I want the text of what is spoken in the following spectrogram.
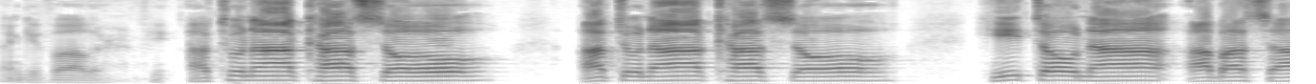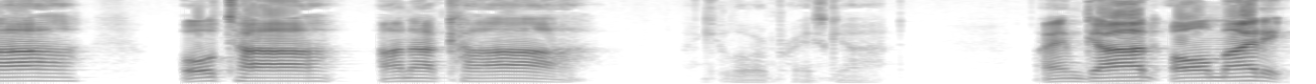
Thank you, Father. Atuna kaso, atuna kaso, Hito na abasa ota anaka. Thank you, Lord. Praise God. I am God Almighty.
